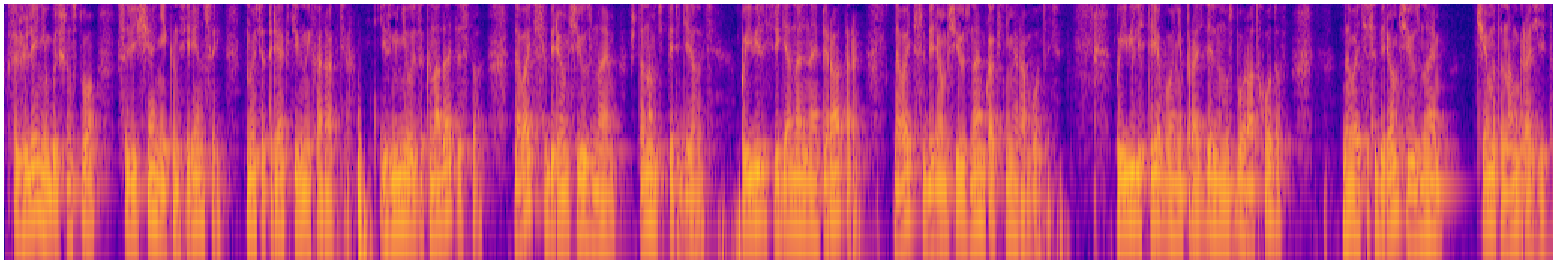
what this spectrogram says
К сожалению, большинство совещаний и конференций носят реактивный характер. Изменилось законодательство? Давайте соберемся и узнаем, что нам теперь делать. Появились региональные операторы? Давайте соберемся и узнаем, как с ними работать. Появились требования по раздельному сбору отходов? Давайте соберемся и узнаем, чем это нам грозит.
